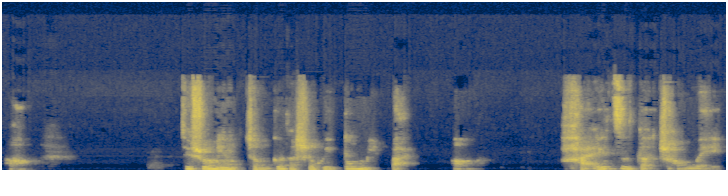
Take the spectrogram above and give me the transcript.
啊？这说明整个的社会都明白啊。孩子的成为，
